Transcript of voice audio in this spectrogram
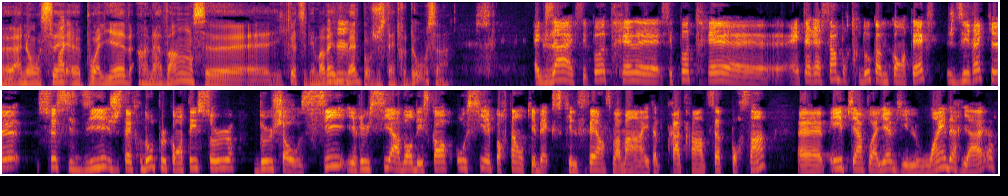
euh, annonçait Ouais. euh, Poilievre en avance. Euh, euh, écoute, c'est des mauvaises Mm-hmm. nouvelles pour Justin Trudeau, ça. Exact. C'est pas très, c'est pas très euh, intéressant pour Trudeau comme contexte. Je dirais que ceci dit, Justin Trudeau peut compter sur deux choses. Si il réussit à avoir des scores aussi importants au Québec, ce qu'il fait en ce moment, hein, il est à peu près à 37% euh, et Pierre Poilievre, il est loin derrière.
